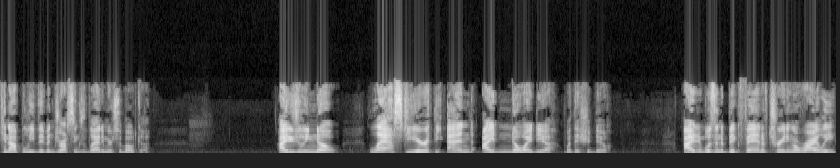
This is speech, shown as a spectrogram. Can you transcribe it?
cannot believe they've been dressing Vladimir Sobotka. I usually know. Last year at the end, I had no idea what they should do. I wasn't a big fan of trading O'Reilly,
